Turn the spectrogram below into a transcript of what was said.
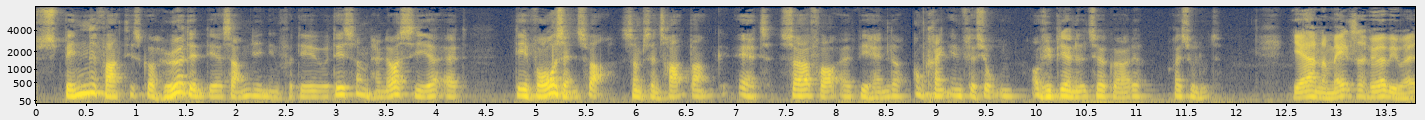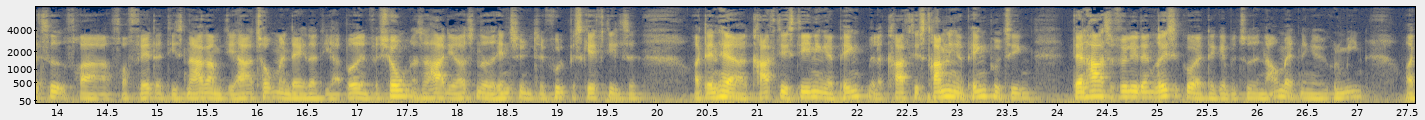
spændende faktisk at høre den der sammenligning, for det er jo det, som han også siger, at det er vores ansvar som centralbank at sørge for, at vi handler omkring inflationen, og vi bliver nødt til at gøre det resolut. Ja, normalt så hører vi jo altid fra, fra Fed, at de snakker om, at de har to mandater. De har både inflation, og så har de også noget hensyn til fuld beskæftigelse. Og den her kraftige stigning af penge, eller kraftige stramning af pengepolitikken, den har selvfølgelig den risiko, at det kan betyde en afmatning af økonomien, og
